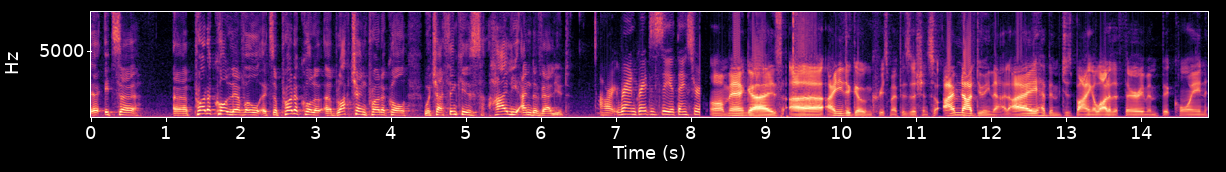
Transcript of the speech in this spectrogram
uh, it's a, a, protocol level, it's a protocol, a blockchain protocol, which I think is highly undervalued. All right, Ran, great to see you. Thanks for your. Oh man, guys, uh, I need to go increase my position. So I'm not doing that. I have been just buying a lot of Ethereum and Bitcoin.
